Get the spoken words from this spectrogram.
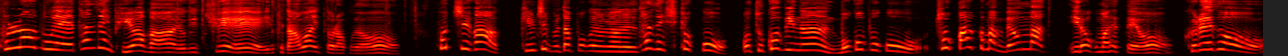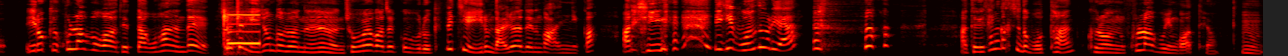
콜라보의 탄생 비화가 여기 뒤에 이렇게 나와 있더라고요. 호치가 김치 불닭볶음면을 탄생시켰고 어, 두꺼비는 먹어보고 초 깔끔한 매운맛이라고만 했대요. 그래서 이렇게 콜라보가 됐다고 하는데 솔직히 이 정도면은 조별과제급으로 PPT에 이름 날려야 되는 거 아닙니까? 아니 이게 이게 뭔 소리야? 아 되게 생각지도 못한 그런 콜라보인 것 같아요. 음.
